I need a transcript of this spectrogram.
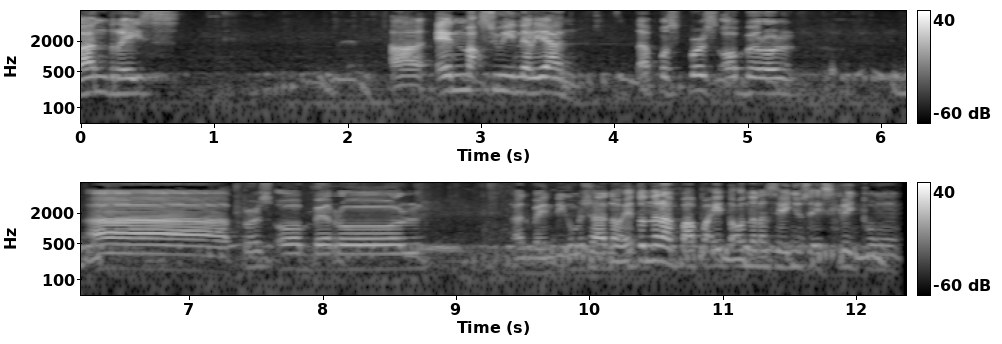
Race uh, NMAX winner yan. Tapos first overall ah first overall ano ba hindi ko masyado. Ito na lang papakita ko na lang sa inyo sa screen kung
